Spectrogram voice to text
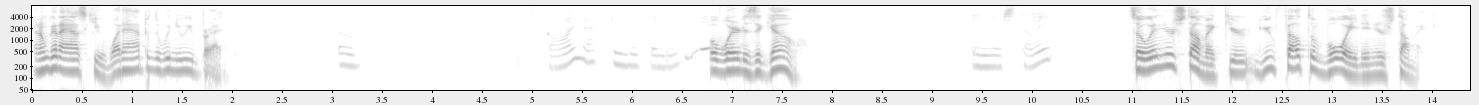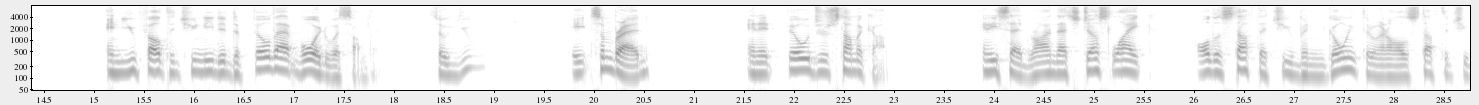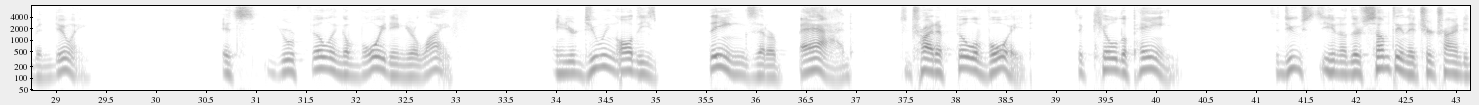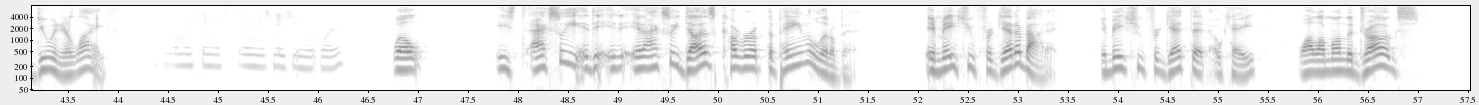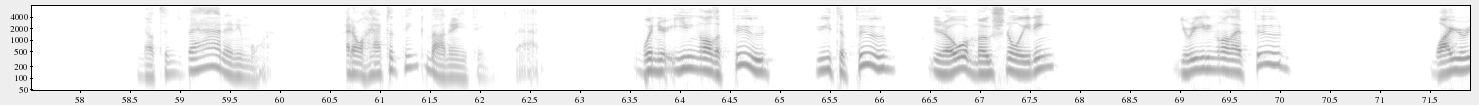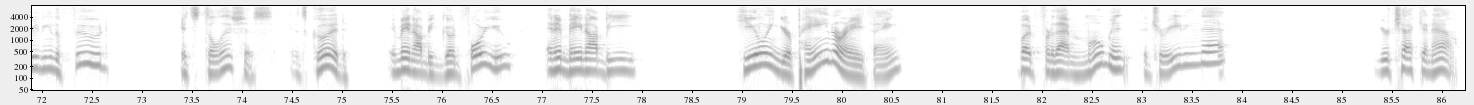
And I'm going to ask you, what happens when you eat bread? Oh, it's gone after you're done eating it But where does it go? in your stomach. So in your stomach, you you felt a void in your stomach. And you felt that you needed to fill that void with something. So you ate some bread and it filled your stomach up. And he said, "Ron, that's just like all the stuff that you've been going through and all the stuff that you've been doing. It's you're filling a void in your life. And you're doing all these things that are bad to try to fill a void, to kill the pain." to do you know there's something that you're trying to do in your life But the only thing it's doing is making it worse. well he's actually it, it, it actually does cover up the pain a little bit. It makes you forget about it. It makes you forget that okay while i'm on the drugs nothing's bad anymore. I don't have to think about anything that's bad. When you're eating all the food you eat the food you know emotional eating. You're eating all that food. While you're eating the food, it's delicious. It's good. It may not be good for you, and it may not be healing your pain or anything. But for that moment that you're eating that, you're checking out,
